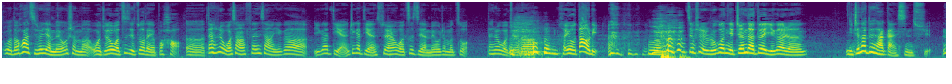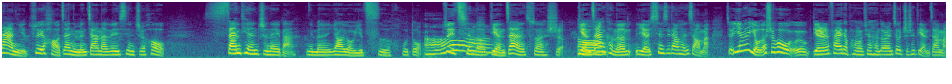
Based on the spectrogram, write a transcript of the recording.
我的话其实也没有什么，我觉得我自己做的也不好，呃，但是我想分享一个一个点，这个点虽然我自己也没有这么做，但是我觉得很有道理。就是如果你真的对一个人，你真的对他感兴趣，那你最好在你们加了微信之后。三天之内吧，你们要有一次互动，最亲的点赞算是点赞，可能也信息量很小嘛。就因为有的时候别人发一条朋友圈，很多人就只是点赞嘛，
